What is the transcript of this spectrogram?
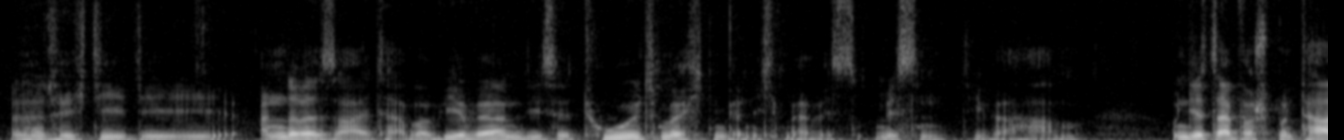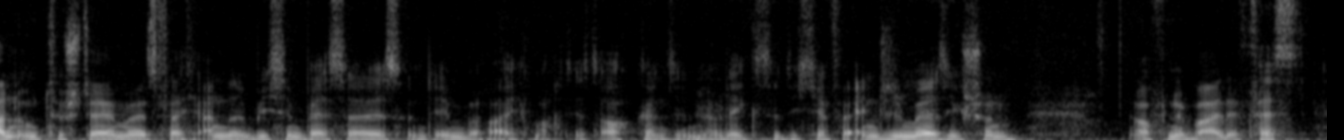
Das ist natürlich die, die andere Seite. Aber wir werden diese Tools möchten wir nicht mehr missen, die wir haben. Und jetzt einfach spontan umzustellen, weil es vielleicht andere ein bisschen besser ist und im Bereich macht jetzt auch keinen Sinn. Da legst du dich ja für Engine-mäßig schon auf eine Weile fest.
